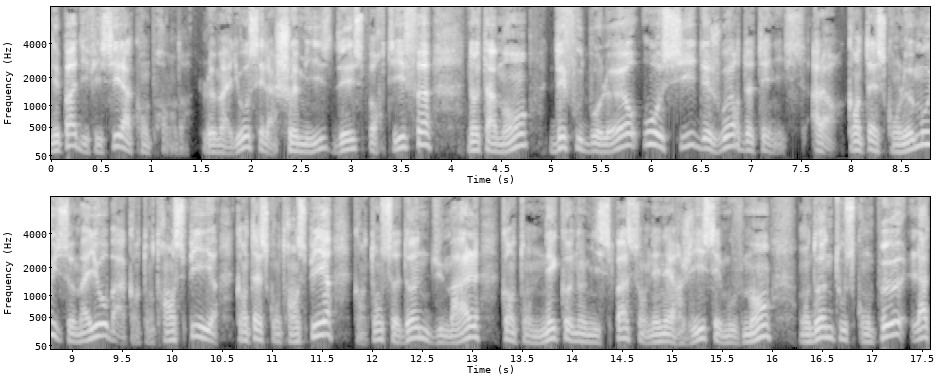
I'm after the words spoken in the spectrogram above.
n'est pas difficile à comprendre. Le maillot, c'est la chemise des sportifs, notamment des footballeurs ou aussi des joueurs de tennis. Alors, quand est-ce qu'on le mouille, ce maillot? Bah, quand on transpire. Quand est-ce qu'on transpire? Quand on se donne du mal, quand on n'économise pas son énergie, ses mouvements, on donne tout ce qu'on peut, la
